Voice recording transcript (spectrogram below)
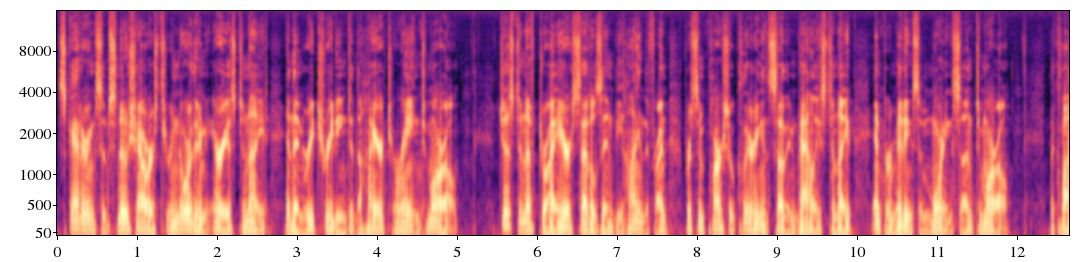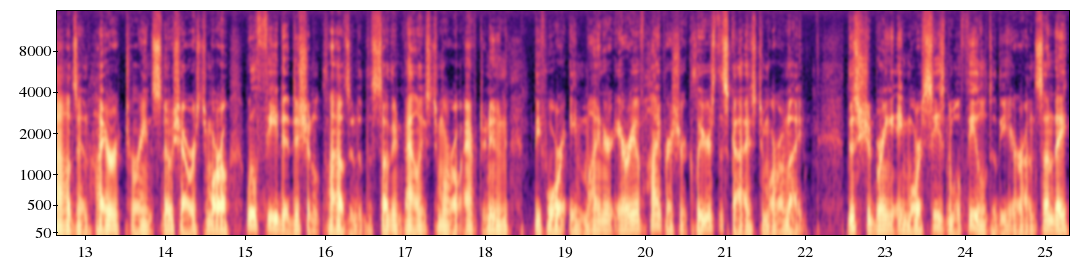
scattering some snow showers through northern areas tonight and then retreating to the higher terrain tomorrow. Just enough dry air settles in behind the front for some partial clearing in southern valleys tonight and permitting some morning sun tomorrow. The clouds and higher terrain snow showers tomorrow will feed additional clouds into the southern valleys tomorrow afternoon before a minor area of high pressure clears the skies tomorrow night. This should bring a more seasonable feel to the air on Sunday,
